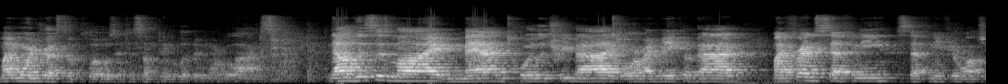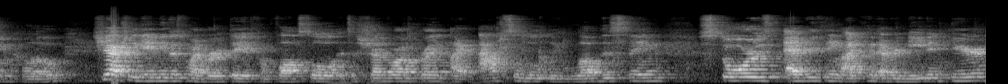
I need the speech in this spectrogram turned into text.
my more dressed up clothes into something a little bit more relaxed. Now this is my man toiletry bag or my makeup bag. My friend Stephanie, Stephanie if you're watching, hello. She actually gave me this for my birthday. It's from Fossil. It's a chevron print. I absolutely love this thing stores everything I could ever need in here.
